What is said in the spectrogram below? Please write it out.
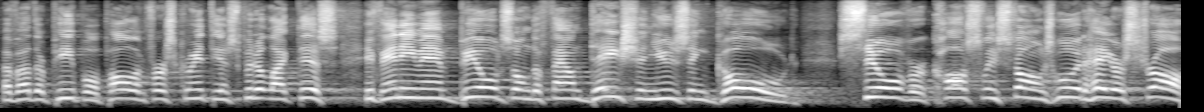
of other people. Paul in 1 Corinthians put it like this If any man builds on the foundation using gold, silver, costly stones, wood, hay, or straw,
